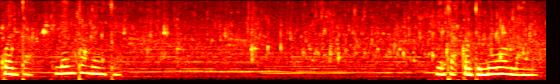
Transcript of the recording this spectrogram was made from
cuenta lentamente mientras continúo hablando.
